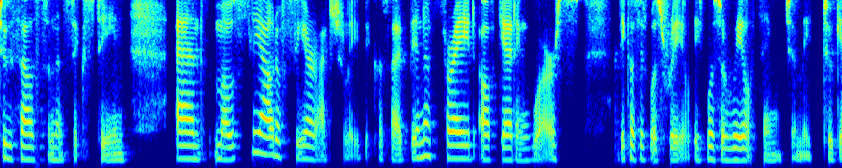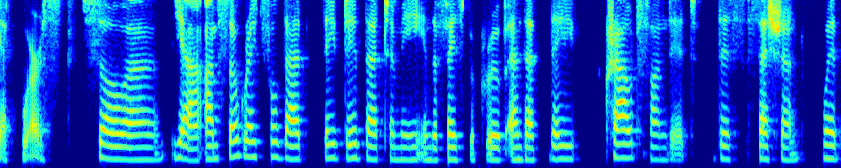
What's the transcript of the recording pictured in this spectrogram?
2016 and mostly out of fear actually because i've been afraid of getting worse because it was real it was a real thing to me to get worse. So uh, yeah i'm so grateful that they did that to me in the facebook group and that they crowdfunded this session with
